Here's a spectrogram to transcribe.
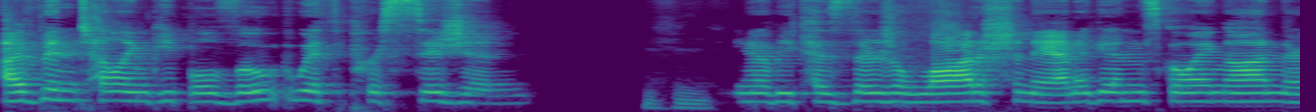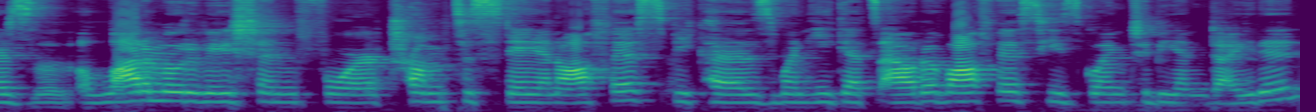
I've been telling people vote with precision. Mm-hmm. You know, because there's a lot of shenanigans going on. There's a, a lot of motivation for Trump to stay in office because when he gets out of office, he's going to be indicted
